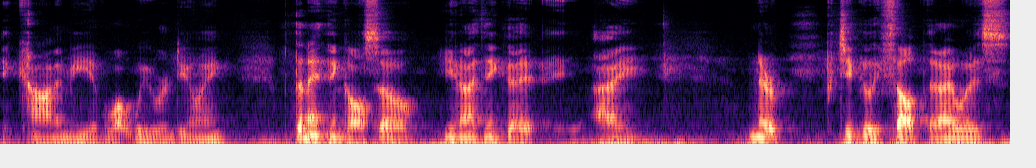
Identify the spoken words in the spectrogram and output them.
economy of what we were doing. But then I think also, you know, I think that I never particularly felt that I was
